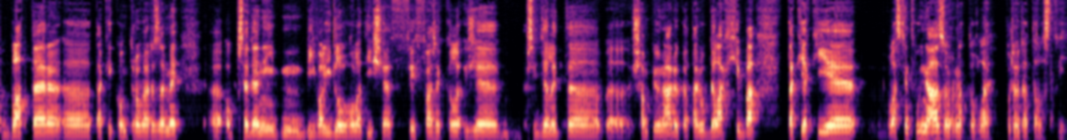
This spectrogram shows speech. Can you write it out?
Blatter, uh, taky kontroverzemi uh, opředený bývalý dlouholetý šéf FIFA řekl, že přidělit uh, šampionát do Kataru byla chyba. Tak jaký je vlastně tvůj názor na tohle pořadatelství?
